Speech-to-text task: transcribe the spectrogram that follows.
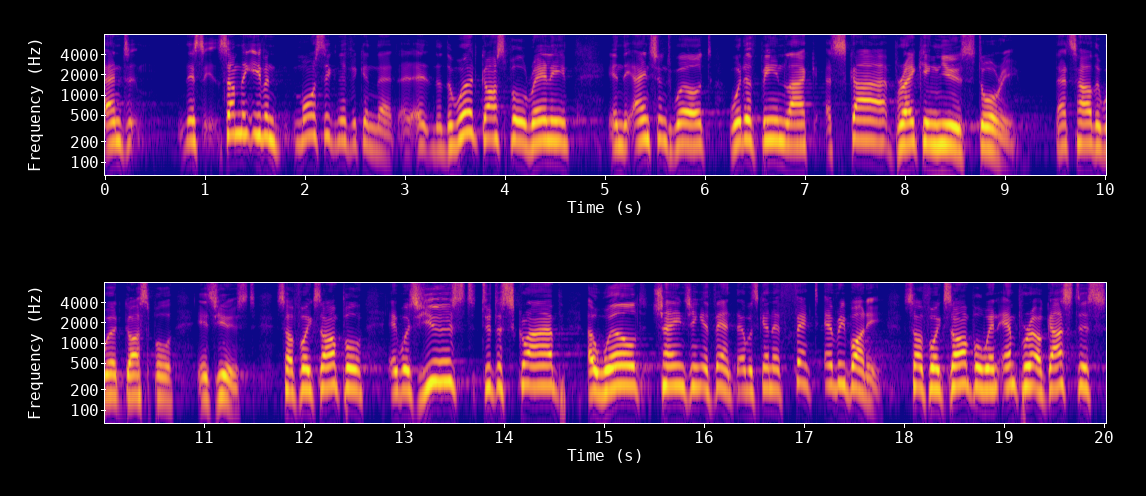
And there's something even more significant that uh, uh, the word gospel really in the ancient world would have been like a sky breaking news story. That's how the word gospel is used. So, for example, it was used to describe a world changing event that was going to affect everybody. So, for example, when Emperor Augustus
